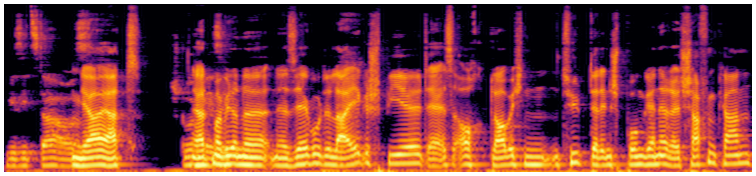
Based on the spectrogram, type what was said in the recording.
wie sieht's da aus? Ja, er hat, er hat mal wieder eine, eine sehr gute Laie gespielt. Er ist auch, glaube ich, ein Typ, der den Sprung generell schaffen kann.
